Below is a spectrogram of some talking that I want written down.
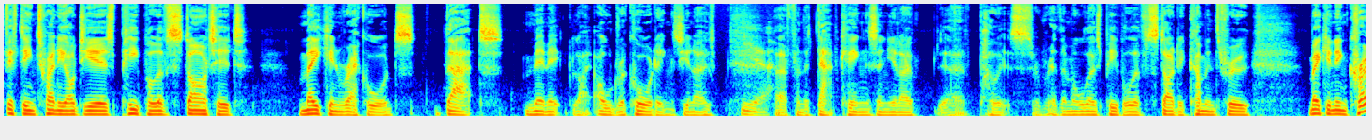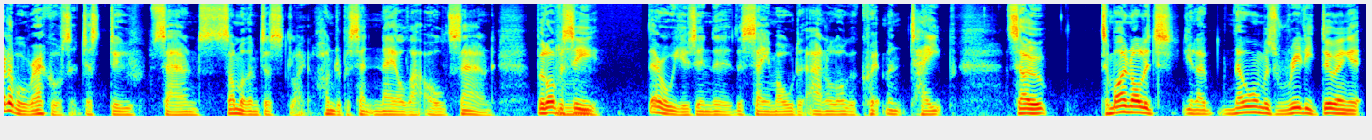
15, 20 odd years, people have started making records that mimic like old recordings, you know, yeah, uh, from the Dap Kings and you know, uh, poets of rhythm. All those people have started coming through, making incredible records that just do sound. Some of them just like 100% nail that old sound. But obviously, mm. they're all using the, the same old analog equipment, tape. So, to my knowledge, you know, no one was really doing it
